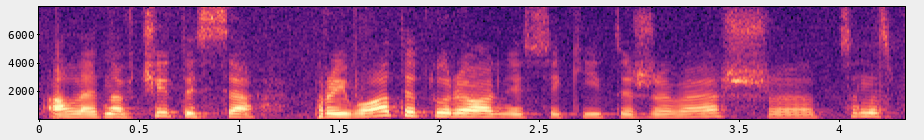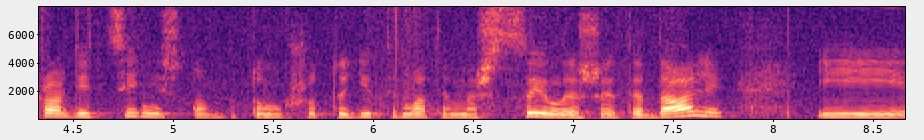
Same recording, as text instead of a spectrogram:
але навчитися приймати ту реальність, в якій ти живеш, е, це насправді ціннісно, тому що тоді ти матимеш сили жити далі і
